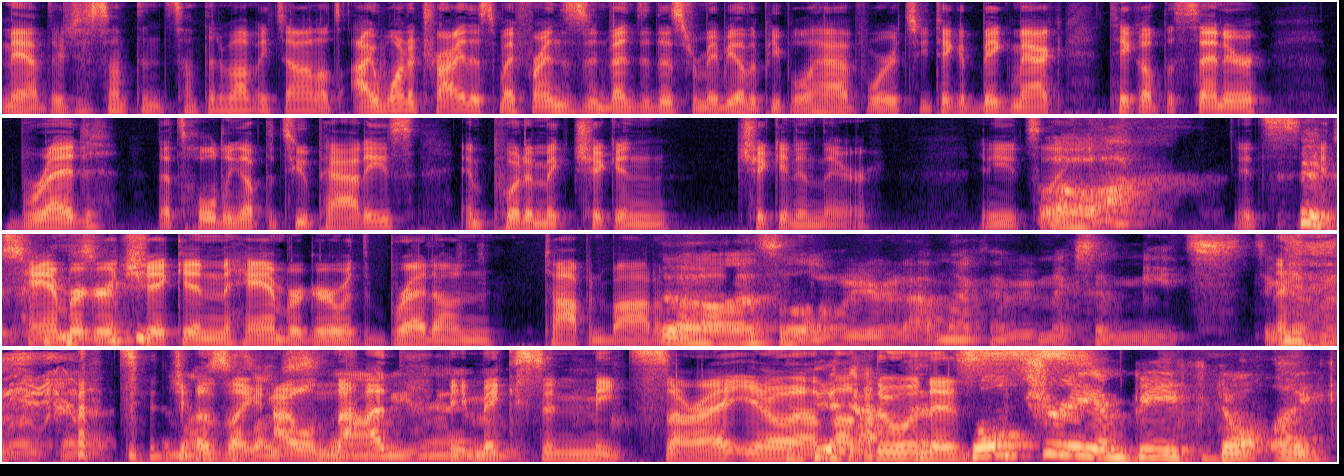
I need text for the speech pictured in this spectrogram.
man, there's just something something about McDonald's. I want to try this. My friends invented this, or maybe other people have, where it's you take a Big Mac, take out the center bread that's holding up the two patties, and put a McChicken chicken in there, and it's like oh. it's it's hamburger chicken hamburger with the bread on top and bottom. Oh, that's a little weird. I'm not going to be mixing meats together like that. Just it's like, I will not be mixing meats. All right, you know I'm Yeah. not doing this. Poultry and beef don't like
